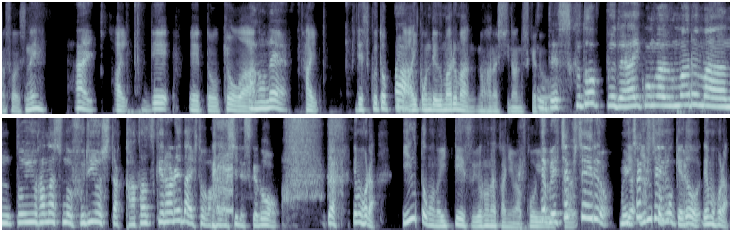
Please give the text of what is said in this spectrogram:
ん、そうですね。はい。はい。で、えっ、と、今日は、あのね、はい。デスクトップがアイコンで埋まるマンの話なんですけど。デスクトップでアイコンが埋まるマンという話のふりをした片付けられない人の話ですけど、いや、でもほら、いると思うの一定数世の中にはこういう人。いや、めちゃくちゃいるよ。めちゃくちゃいる思うけど、でもほら、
